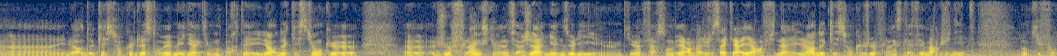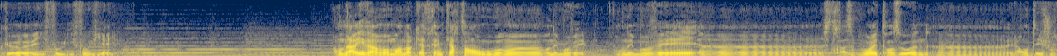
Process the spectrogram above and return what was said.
Euh, il est hors de question que je laisse tomber mes gars qui m'ont porté. Il est hors de question que euh, je flingue ce que vient de faire Jérémy Enzoli, qui vient de faire son meilleur match de sa carrière en finale. Il est hors de question que je flingue ce qu'a fait Marc Judith. Donc il faut que, il faut, il faut que j'y aille. On arrive à un moment dans le quatrième quart-temps où on est mauvais. On est mauvais. Strasbourg est en zone. et là, on déjoue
